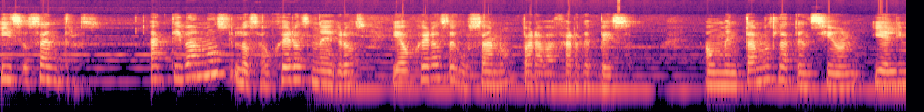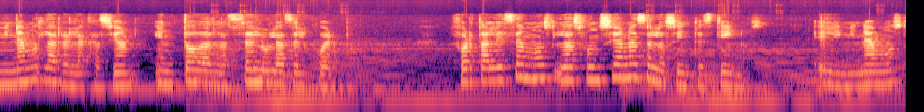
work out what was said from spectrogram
y sus centros. Activamos los agujeros negros y agujeros de gusano para bajar de peso. aumentamos la tensión y eliminamos la relajación en todas las células del cuerpo. Fortalecemos las funciones de los intestinos, eliminamos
